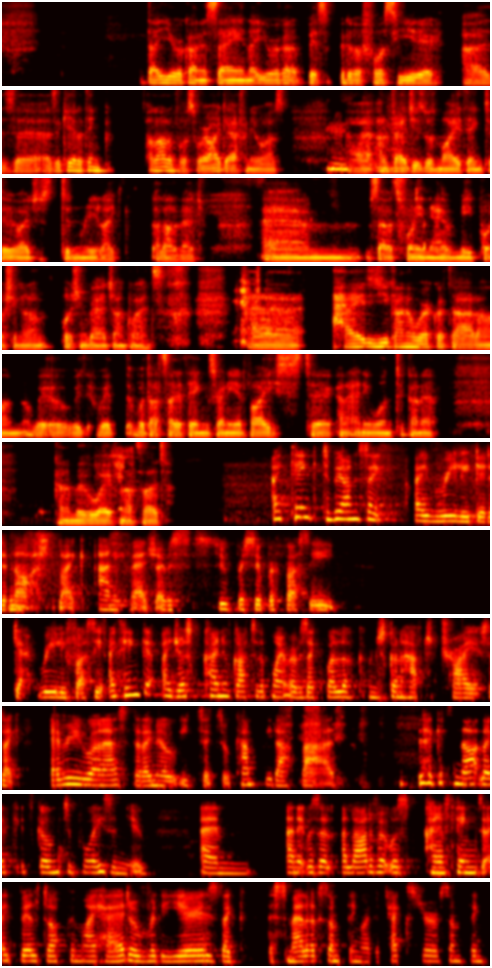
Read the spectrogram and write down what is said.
that you were kind of saying that you were kind of a bit, bit of a fussy eater as a, as a kid. I think a lot of us were. I definitely was. Mm-hmm. Uh, and veggies was my thing too. I just didn't really like a lot of veg. Um, so it's funny now me pushing on pushing veg on clients. uh, how did you kind of work with that on with, with, with that side of things, or any advice to kind of anyone to kind of kind of move away from that side? I think, to be honest, I I really did not like any veg. I was super super fussy yeah, really fussy. I think I just kind of got to the point where I was like, well, look, I'm just going to have to try it. Like everyone else that I know eats it, so it can't be that bad. like it's not like it's going to poison you. Um, and it was a, a lot of it was kind of things I built up in my head over the years, like the smell of something or the texture of something.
